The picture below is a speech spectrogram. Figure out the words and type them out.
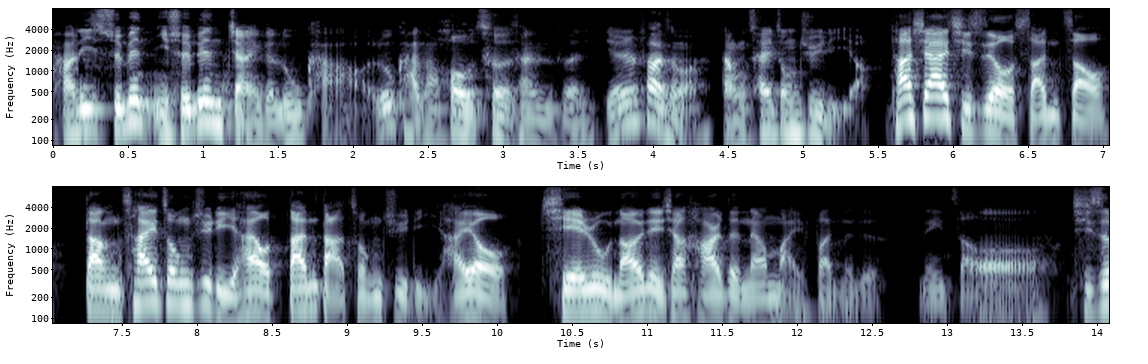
哈，你随便你随便讲一个卢卡哈，卢卡的后撤三分，迪恩 Fox 什么挡拆中距离啊？他现在其实有三招。挡拆中距离，还有单打中距离，还有切入，然后有点像 Harden 那样买饭那个那一招。哦，其实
